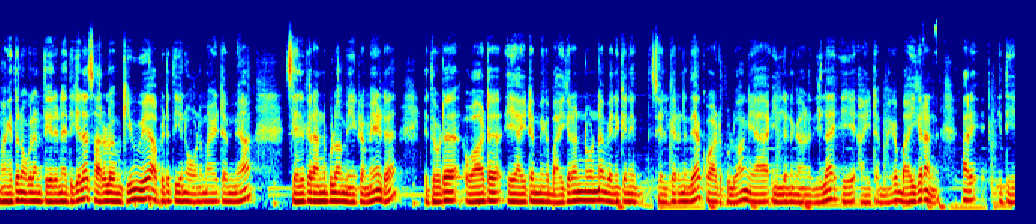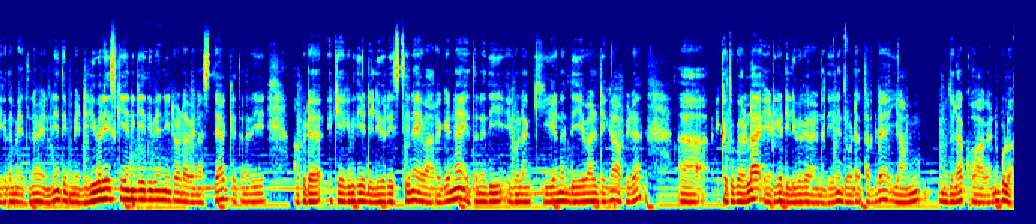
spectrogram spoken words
මහිත නොගලන් තේරෙන ඇති කියලා සරලොම කිව්වේ අපිට තියෙන ඕනමයිටම්මයා සෙල් කරන්න පුළුවන් මේ ක්‍රමයට. එතෝට වාට ඒ අයිටම් එක බයි කරන්න ඕන්න වෙන කෙනෙ සෙල් කරන දෙයක් වාට පුළුවන්. එයා ඉල්ලන ගාන දීලා ඒ අයිටම් එක බයි කරන්න. හරි. ඉතිඒකත මෙතන වෙන්න. තිම ඩිලිවරස් කියනගේ තිවෙන් ඊට වෙනස් දෙයක්. එතනද අපිට එක විදි ඩිලිවරිස් තින ඒවාරගෙන එතනදී එගොලන් කියන දේවල් ටික අපිට එකතු කරලා ඒටික ඩිලිව කරන්න තියෙන. තොටත් අපිට යම් මුදලක් හවාගන්න පුළුව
